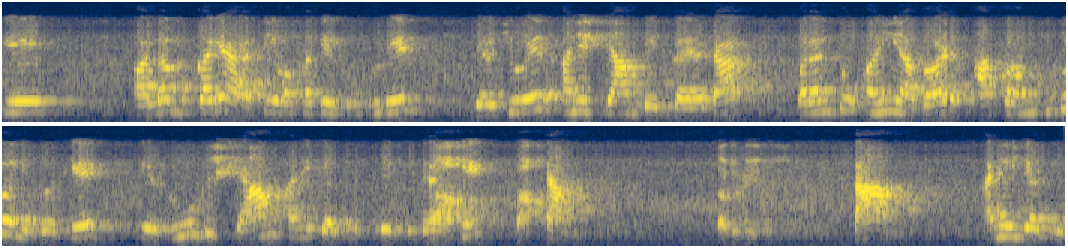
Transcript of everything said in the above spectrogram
કે અલગ કર્યા તે વખતે ઋગ્વેદ યજુવેદ અને શ્યામવેદ ગયા હતા. પરંતુ અહીં આગળ આ ક્રમ જુદો લીધો છે કે રૂઢ શ્યામ અને લીધા છે અને યજુ.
